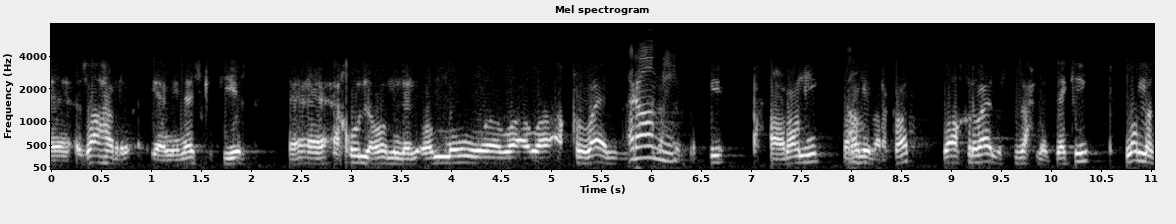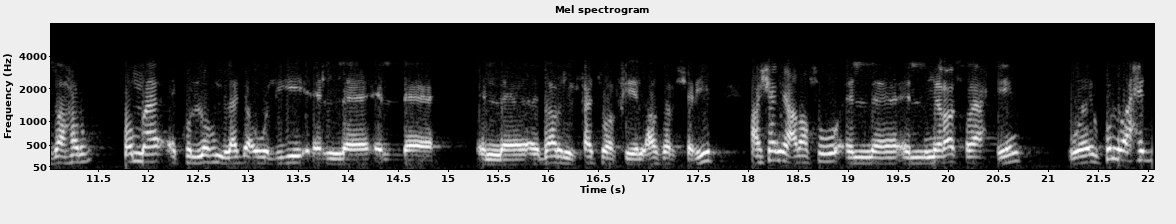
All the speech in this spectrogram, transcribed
آه ظهر يعني ناس كتير آه أخوه اللي هو من الأم وأقرباء ال- رامي. آه رامي رامي بركات وأقرباء الأستاذ أحمد زكي لما ظهروا هم كلهم لجأوا لل دار الفتوى في الأزهر الشريف عشان يعرفوا ال- الميراث رايح فين وكل واحد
